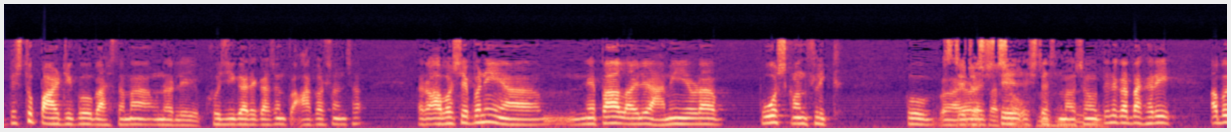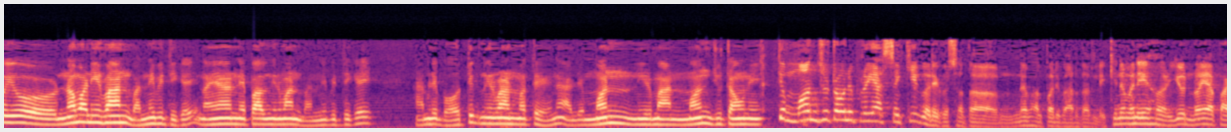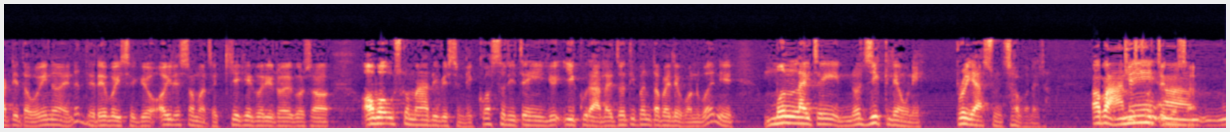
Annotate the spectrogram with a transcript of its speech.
त्यस्तो पार्टीको वास्तवमा उनीहरूले खोजी गरेका छन् आकर्षण छ। र अवश्य पनि नेपाल अहिले हामी एउटा पोस्ट कन्फ्लिक्टको अ, एउटा छौँ। स्टेजमा छौँ। त्यसले गर्दाखेरि अब यो नवनिर्माण भन्ने बित्तिकै नयाँ नेपाल निर्माण भन्ने बित्तिकै हामीले भौतिक निर्माण मात्रै होइन अहिले मन निर्माण मन जुटाउने। त्यो मन जुटाउने प्रयास चाहिँ के गरेको छ त नेपाल परिवार दलले? किनभने यो नयाँ पार्टी त होइन होइन धेरै भइसक्यो। अहिलेसम्म चाहिँ के के गरिरहेको छ? अब उसको महाधिवेशनले कसरी चाहिँ यो यी कुराहरूलाई जति पनि तपाईँले भन्नुभयो नि मनलाई चाहिँ नजिक ल्याउने प्रयास हुन्छ भनेर। अब हामी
